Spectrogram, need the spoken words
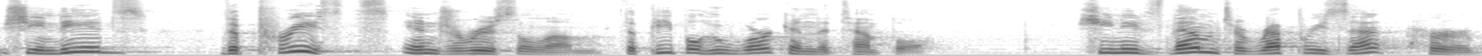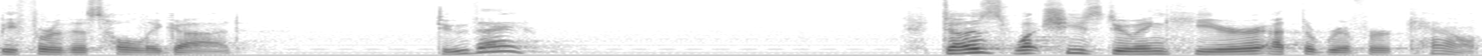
She needs the priests in Jerusalem, the people who work in the temple. She needs them to represent her before this holy God. Do they? Does what she's doing here at the river count?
